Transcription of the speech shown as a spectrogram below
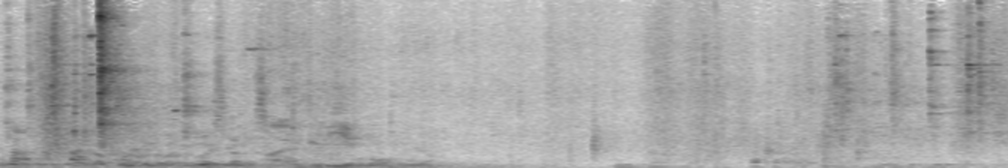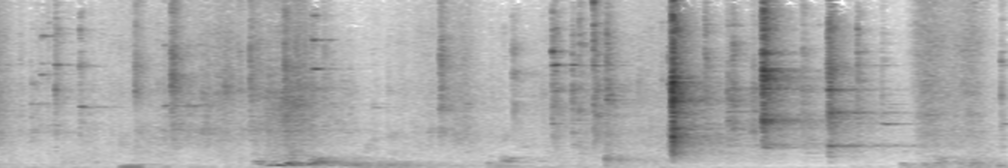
brûle de la Oui, chose, ça, là. c'est régulier. Ah oui, d'accord. oui. Ça marche. Ça marche comment tout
